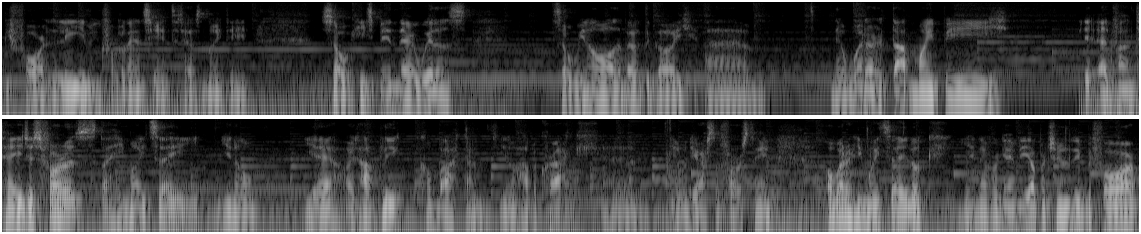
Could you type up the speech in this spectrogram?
before leaving for Valencia in 2019. So he's been there with us, so we know all about the guy. Um, now, whether that might be advantageous for us that he might say, you know, yeah, I'd happily come back and you know have a crack, um, you know, in the Arsenal first team, or whether he might say, "Look, you never gave me the opportunity before.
